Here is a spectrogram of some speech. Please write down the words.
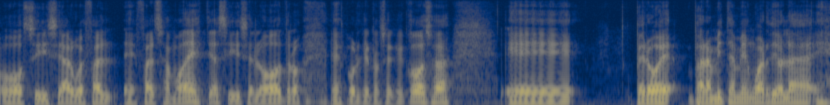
o si dice algo es, falsa modestia, si dice lo otro es porque no sé qué cosa. Eh, pero para mí también Guardiola es,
